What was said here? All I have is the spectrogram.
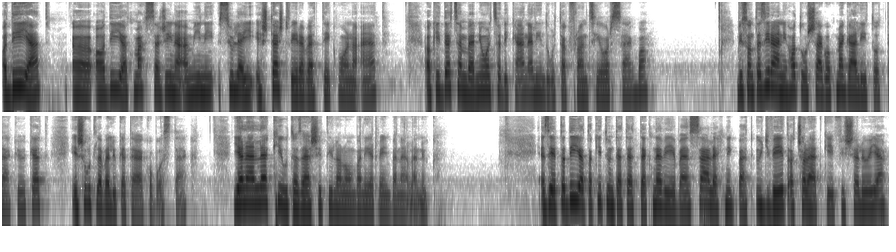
A díjat, a díjat Maxa Zsina Amini szülei és testvére vették volna át, akik december 8-án elindultak Franciaországba. Viszont az iráni hatóságok megállították őket, és útlevelüket elkobozták. Jelenleg kiutazási tilalom van érvényben ellenük. Ezért a díjat a kitüntetettek nevében Szálek Nikbát ügyvéd, a család képviselője,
